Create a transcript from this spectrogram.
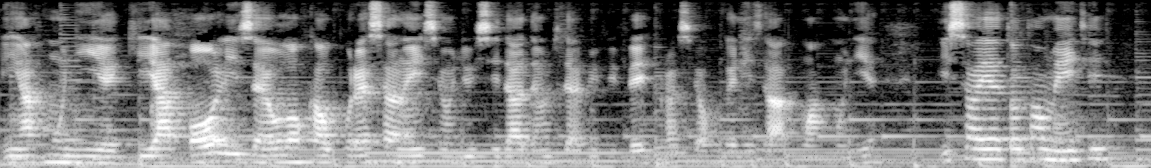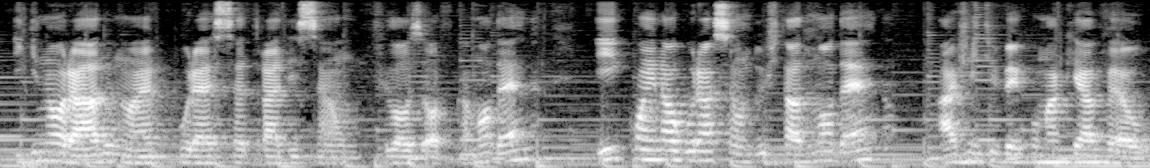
em harmonia, que a polis é o local por excelência onde os cidadãos devem viver para se organizar com harmonia. Isso aí é totalmente ignorado, não é, por essa tradição filosófica moderna. E com a inauguração do Estado moderno, a gente vê com Maquiavel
